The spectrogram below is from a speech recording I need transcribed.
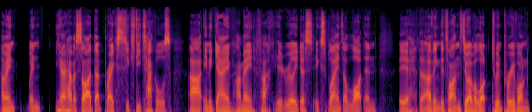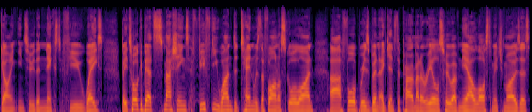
I mean, when you know have a side that breaks 60 tackles uh, in a game. I mean, fuck, it really just explains a lot. And yeah, the, I think the Titans do have a lot to improve on going into the next few weeks. But you talk about smashings, 51 to 10 was the final scoreline uh, for Brisbane against the Parramatta Eels, who have now lost Mitch Moses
